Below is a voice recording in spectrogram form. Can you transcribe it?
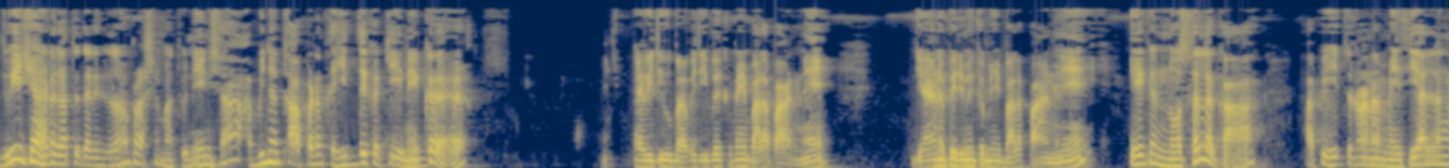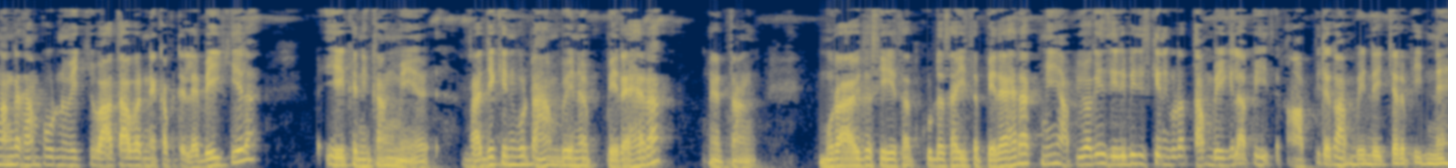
ද්වේෂය හටගත්ත දැනින් තමයි ප්‍රශ්න මතුවෙන්නේ. ඒ නිසා අභිනත අපනත හිත් දෙක කියන එක පැවිදි උභවිදිවක මේ බලපාන්නේ. ඥාන පරිමික මේ බලපාන්නේ. ඒක නොසලකා අපි හිතනවා නම් මේ සියල්ලන් අංග සම්පූර්ණ වෙච්ච වාතාවරණයක් අපිට ලැබෙයි කියලා ඒක නිකන් මේ රජ කෙනෙකුට හම්බ වෙන පෙරහැරක් නැත්නම් මුරායුධ සේසත් කුඩ සහිත පෙරහැරක් මේ අපි වගේ සිරිබිරිස් කෙනෙකුටත් හම්බෙයි කියලා අපි හිත අපිට හම්බෙන්න එච්චර පින්නේ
